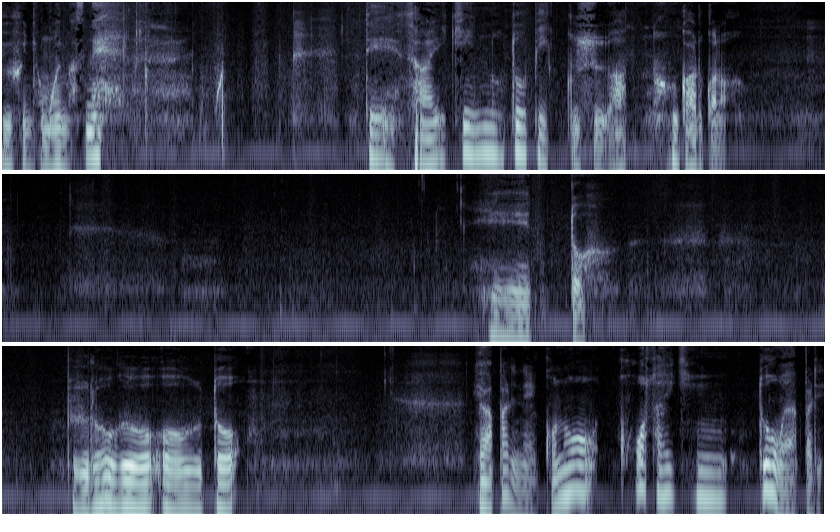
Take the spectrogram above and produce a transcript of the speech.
いうふうに思いますね。で、最近のトピックス、あ、なんかあるかな。えー、っと、ブログを追うと、やっぱりね、この、ここ最近、どうもやっぱり、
